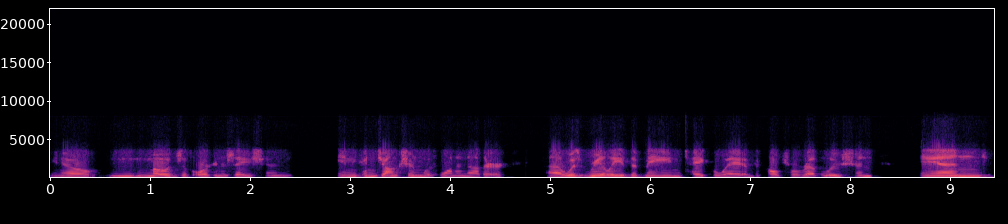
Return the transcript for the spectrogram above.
you know, modes of organization in conjunction with one another, uh, was really the main takeaway of the Cultural Revolution. And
